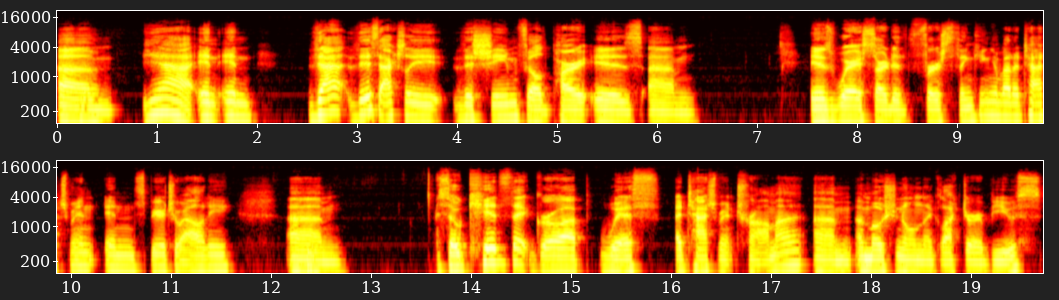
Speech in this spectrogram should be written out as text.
um yeah and and that this actually the shame filled part is um is where i started first thinking about attachment in spirituality um so kids that grow up with attachment trauma um emotional neglect or abuse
